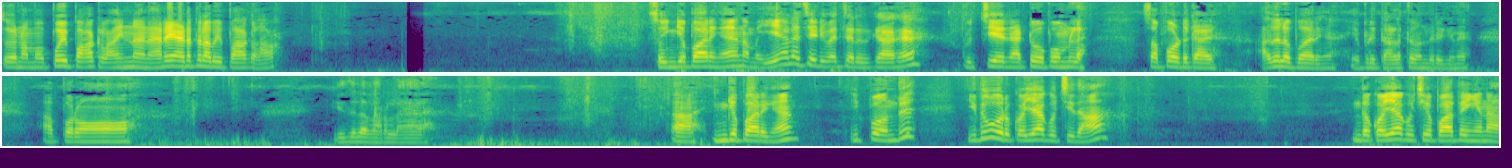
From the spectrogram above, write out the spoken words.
ஸோ நம்ம போய் பார்க்கலாம். இன்னும் நிறைய இடத்துல போய் பார்க்கலாம். ஸோ இங்கே பாருங்கள் நம்ம ஏலை செடி வச்சதுக்காக குச்சியை நட்டு வைப்போம்ல. சப்போர்ட்டுக்காக அதில் பாருங்கள் எப்படி தளத்து வந்திருக்குன்னு. அப்புறம் இதில் வரல. ஆ இங்கே பாருங்க. இப்போ வந்து இது ஒரு கொய்யா குச்சி தான் இந்த கொய்யா குச்சியை பார்த்தீங்கன்னா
